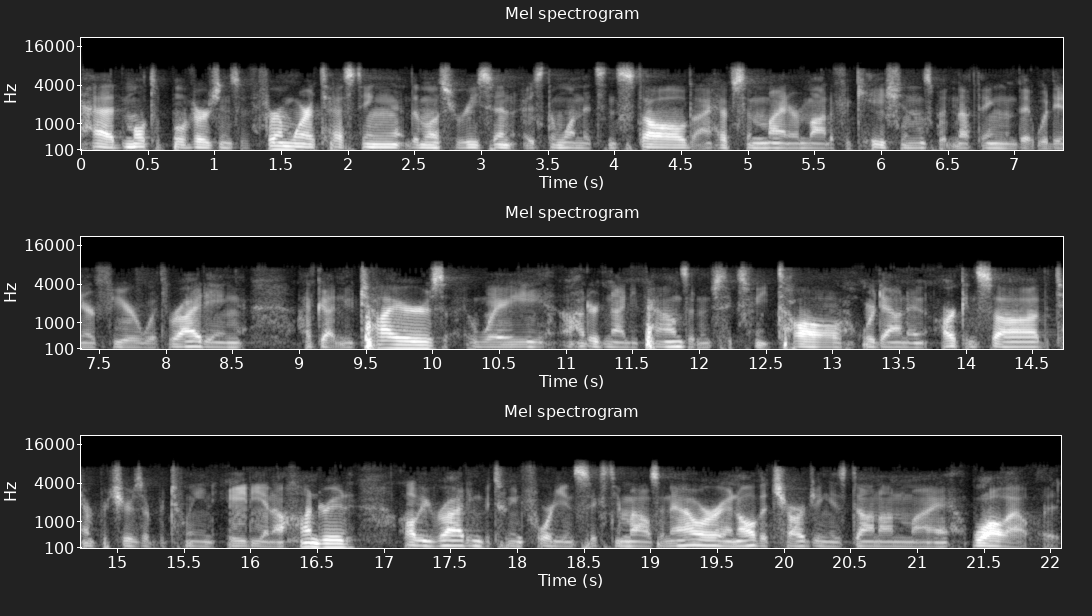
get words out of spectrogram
had multiple versions of firmware testing. The most recent is the one that's installed. I have some minor modifications, but nothing that would interfere with riding. I've got new tires. I weigh 190 pounds and I'm six feet tall. We're down in Arkansas. The temperatures are between 80 and 100. I'll be riding between 40 and 60 miles an hour, and all the charging is done on my wall outlet.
